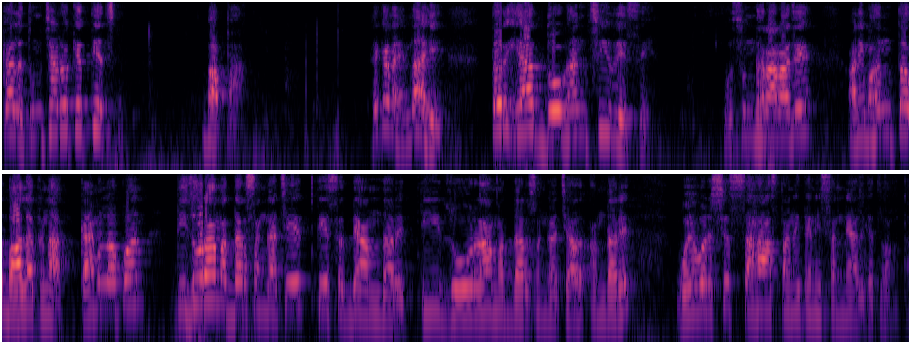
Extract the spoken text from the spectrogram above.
काल तुमच्या डोक्यात तेच. बापा. हे का नाही? नाही. तर या दोघांची रेस. आहे वसुंधरा राजे आणि महंत बालकनाथ. काय म्हणलो आपण? तिजोरा मतदारसंघाचे ते सध्या आमदार आहेत. तिजोरा मतदारसंघाचे आमदार आहेत. वयवर्ष सहा असताना त्यांनी संन्यास घेतला होता.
